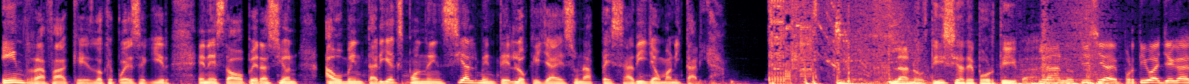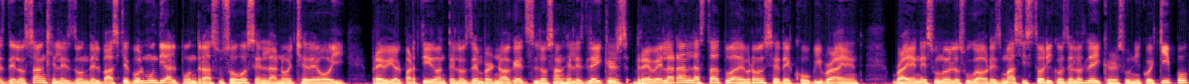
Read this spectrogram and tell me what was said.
en Rafah, que es lo que puede ser en esta operación aumentaría exponencialmente lo que ya es una pesadilla humanitaria. La noticia deportiva. La noticia deportiva llega desde Los Ángeles, donde el básquetbol mundial pondrá sus ojos en la noche de hoy. Previo al partido ante los Denver Nuggets, Los Ángeles Lakers revelarán la estatua de bronce de Kobe Bryant. Bryant es uno de los jugadores más históricos de los Lakers, único equipo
